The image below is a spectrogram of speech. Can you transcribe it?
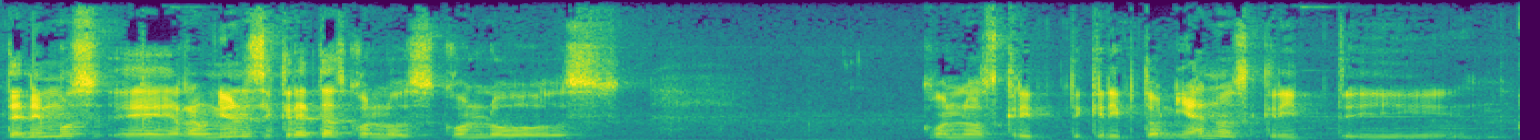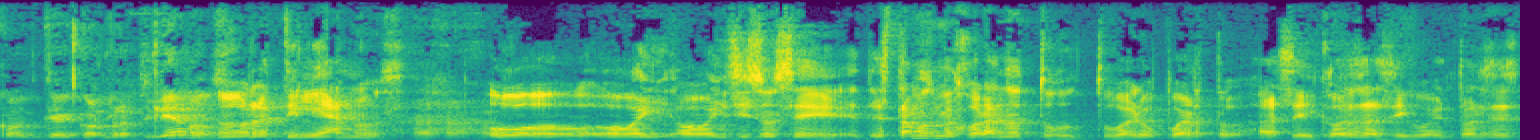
Tenemos eh, reuniones secretas con los, con los, con los cript- kryptonianos, cripti... ¿Con, que- con reptilianos? No, reptilianos. o, o, o inciso C, estamos mejorando tu, tu aeropuerto, así, cosas así, güey. Entonces,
